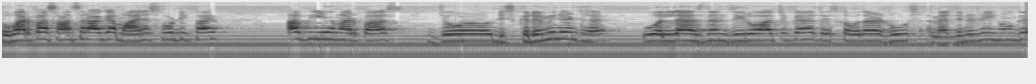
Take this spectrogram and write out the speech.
तो हमारे पास आंसर आ गया माइनस फोर्टी फाइव अब ये हमारे पास जो डिस्क्रिमिनेंट है, वो लेस देन ज़ीरो आ चुका है तो इसका मतलब रूट्स इमेजिनरी होंगे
